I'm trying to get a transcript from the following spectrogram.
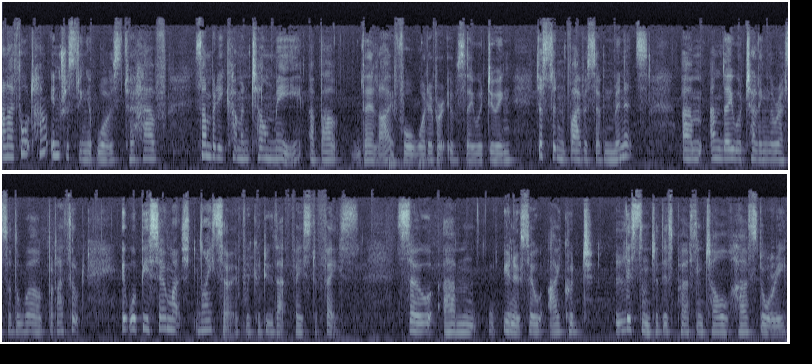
and I thought how interesting it was to have somebody come and tell me about their life or whatever it was they were doing just in five or seven minutes, um, and they were telling the rest of the world. But I thought it would be so much nicer if we could do that face to face. So, um, you know, so I could listen to this person tell her story,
